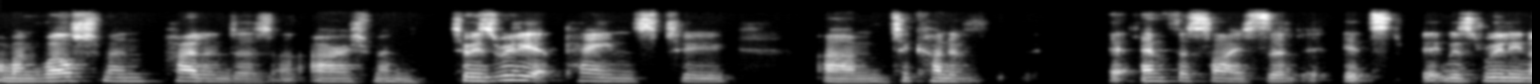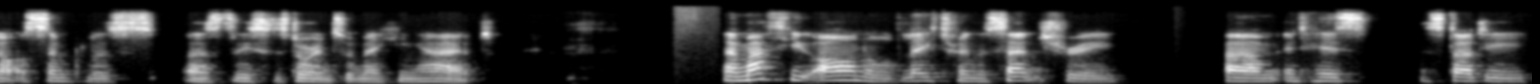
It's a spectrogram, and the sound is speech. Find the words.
among Welshmen, Highlanders, and Irishmen. So he's really at pains to um, to kind of emphasize that it's it was really not as simple as as these historians were making out. Now Matthew Arnold, later in the century, um, in his study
